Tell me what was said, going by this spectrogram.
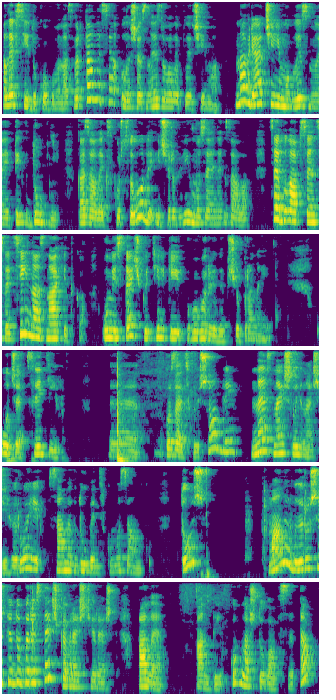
але всі, до кого вона зверталася, лише знизували плечима. Навряд чи її могли знайти в Дубні, казали екскурсоводи і чергові в музейних залах. Це була б сенсаційна знахідка. У містечку тільки й говорили б, що про неї. Отже, слідів е, козацької шаблі не знайшли наші герої саме в Дубенському замку. Тож мали вирушити до Берестечка, врешті-решт, але Антипко влаштував все так,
